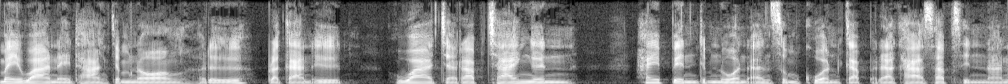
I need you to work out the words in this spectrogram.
ไม่ว่าในทางจำนองหรือประการอื่น ว่าจะรับใช้เงิน ให้เป็นจำนวนอันสมควรกับราคาทรัพย์สินนั้น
